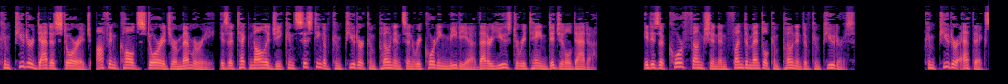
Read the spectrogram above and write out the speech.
Computer data storage, often called storage or memory, is a technology consisting of computer components and recording media that are used to retain digital data. It is a core function and fundamental component of computers. Computer ethics,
